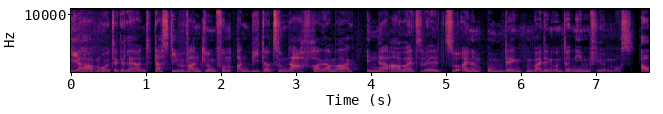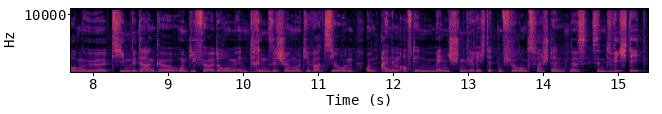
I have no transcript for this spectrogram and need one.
Wir haben heute gelernt, dass die Wandlung vom Anbieter zum Nachfragermarkt in der Arbeitswelt zu einem Umdenken bei den Unternehmen führen muss. Augenhöhe, Teamgedanke und die Förderung intrinsischer Motivation und einem auf den Menschen gerichteten Führungsverständnis sind wichtig,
